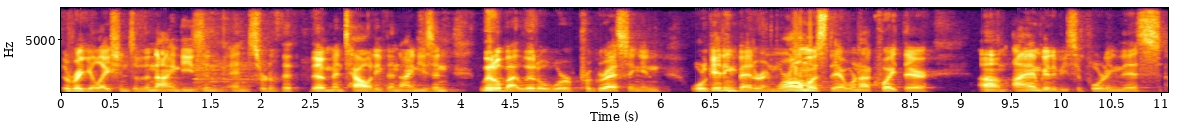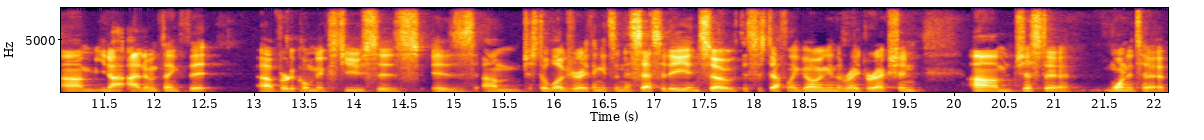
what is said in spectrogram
the regulations of the 90s and, and sort of the, the mentality of the 90s. And little by little, we're progressing and we're getting better and we're almost there. We're not quite there. Um, I am going to be supporting this. Um, You know, I don't think that uh, vertical mixed use is, is um, just a luxury. I think it's a necessity, and so this is definitely going in the right direction. Um, Just to, wanted to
